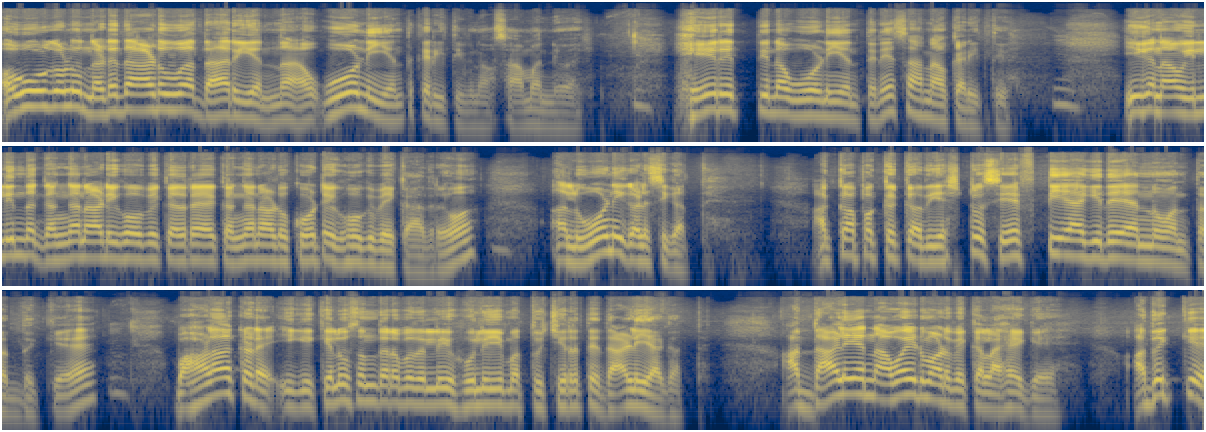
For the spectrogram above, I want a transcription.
ಅವುಗಳು ನಡೆದಾಡುವ ದಾರಿಯನ್ನು ಓಣಿ ಅಂತ ಕರಿತೀವಿ ನಾವು ಸಾಮಾನ್ಯವಾಗಿ. ಹೇರೆತ್ತಿನ ಓಣಿ ಅಂತಲೇ ಸಹ ನಾವು ಕರಿತೀವಿ. ಈಗ ನಾವು ಇಲ್ಲಿಂದ ಗಂಗನಾಡಿಗೆ ಹೋಗ್ಬೇಕಾದ್ರೆ, ಗಂಗನಾಡು ಕೋಟೆಗೆ ಹೋಗಬೇಕಾದ್ರೂ ಅಲ್ಲಿ ಓಣಿಗಳು ಸಿಗತ್ತೆ. ಅಕ್ಕಪಕ್ಕಕ್ಕೆ ಅದು ಎಷ್ಟು ಸೇಫ್ಟಿ ಆಗಿದೆ ಅನ್ನುವಂಥದ್ದಕ್ಕೆ ಬಹಳ ಕಡೆ ಈಗ ಕೆಲವು ಸಂದರ್ಭದಲ್ಲಿ ಹುಲಿ ಮತ್ತು ಚಿರತೆ ದಾಳಿಯಾಗತ್ತೆ. ಆ ದಾಳಿಯನ್ನು ಅವಾಯ್ಡ್ ಮಾಡಬೇಕಲ್ಲ ಹೇಗೆ? ಅದಕ್ಕೆ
